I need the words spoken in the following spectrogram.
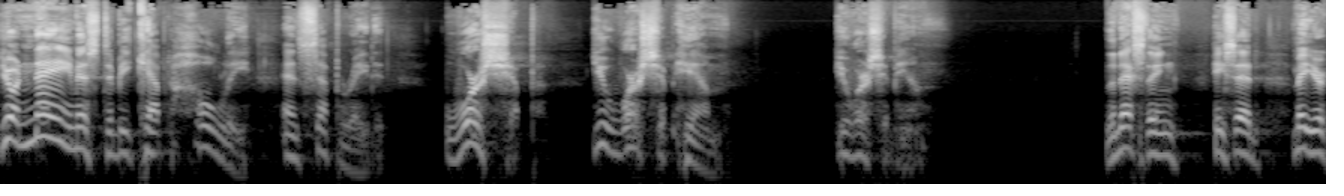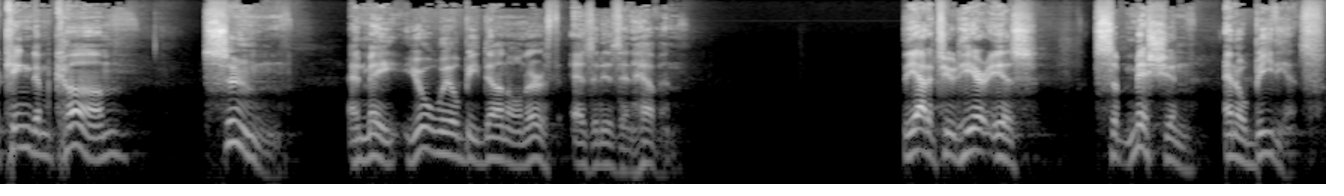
your name is to be kept holy and separated. Worship. You worship Him. You worship Him. The next thing, He said, May your kingdom come soon and may your will be done on earth as it is in heaven. The attitude here is submission and obedience.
